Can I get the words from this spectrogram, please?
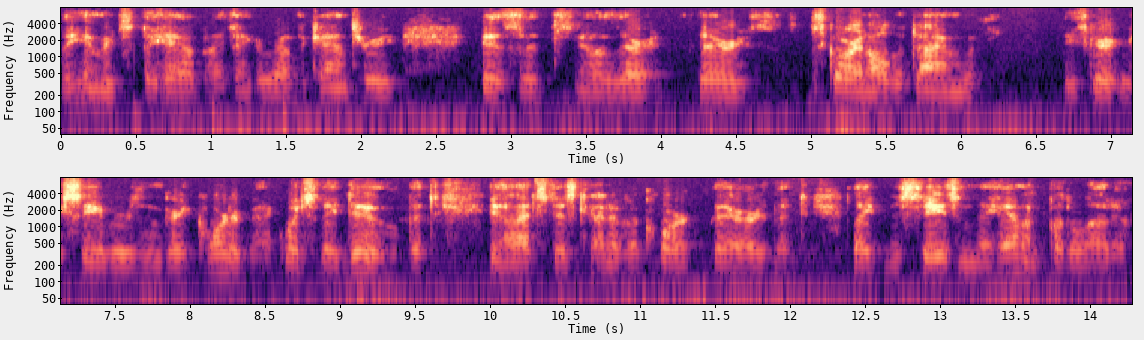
the image they have. I think around the country is that you know they're they're scoring all the time with these great receivers and great quarterback, which they do. But you know that's just kind of a quirk there that late in the season they haven't put a lot of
